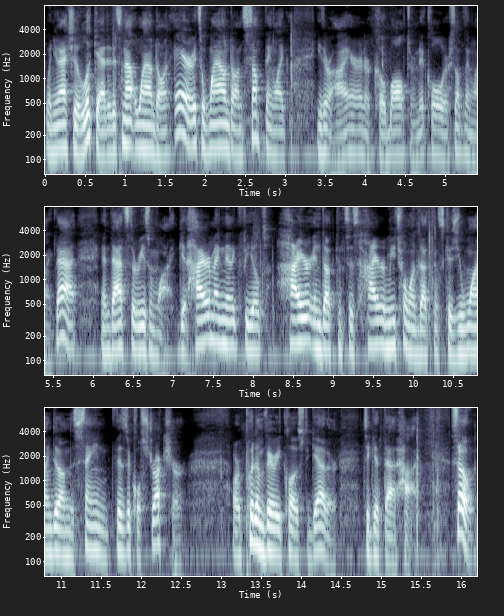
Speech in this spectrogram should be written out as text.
When you actually look at it, it's not wound on air, it's wound on something like either iron or cobalt or nickel or something like that. And that's the reason why. Get higher magnetic fields, higher inductances, higher mutual inductance because you wind it on the same physical structure or put them very close together to get that high. So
